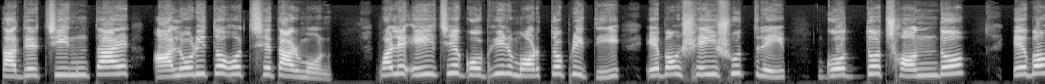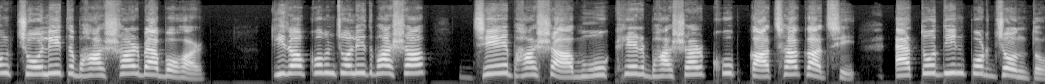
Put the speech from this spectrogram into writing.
তাদের চিন্তায় আলোড়িত হচ্ছে তার মন। ফলে এই যে গভীর মর্তপ্রীতি এবং সেই সূত্রেই গদ্য ছন্দ এবং চলিত ভাষার ব্যবহার। কীরকম চলিত ভাষা? যে ভাষা মুখের ভাষার খুব কাছাকাছি, এতদিন পর্যন্ত।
